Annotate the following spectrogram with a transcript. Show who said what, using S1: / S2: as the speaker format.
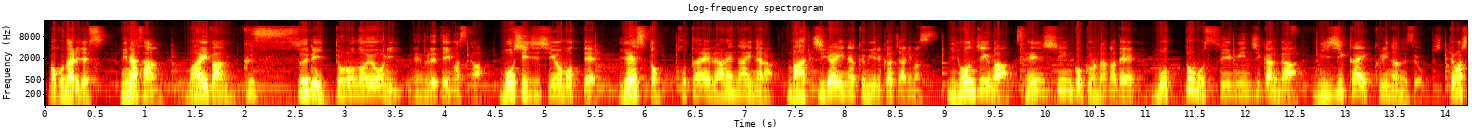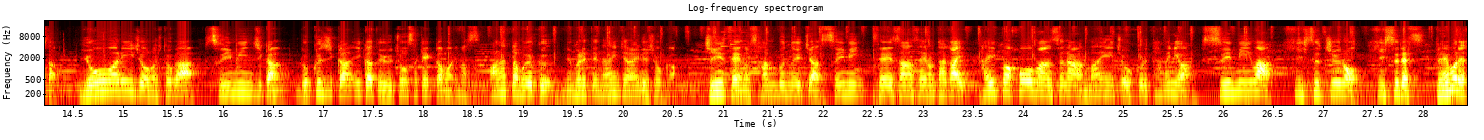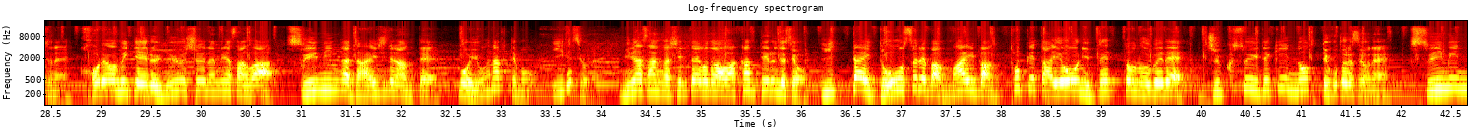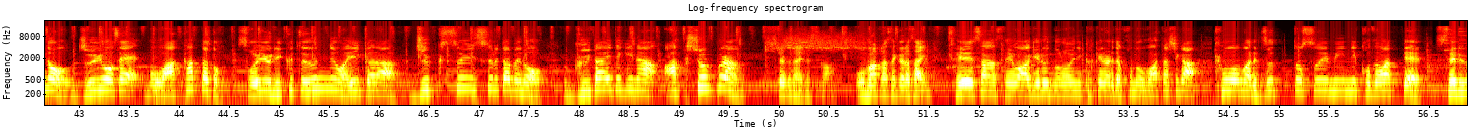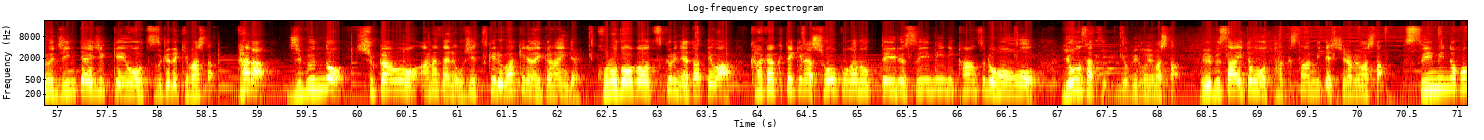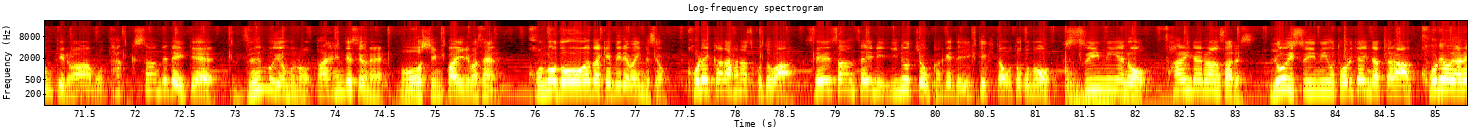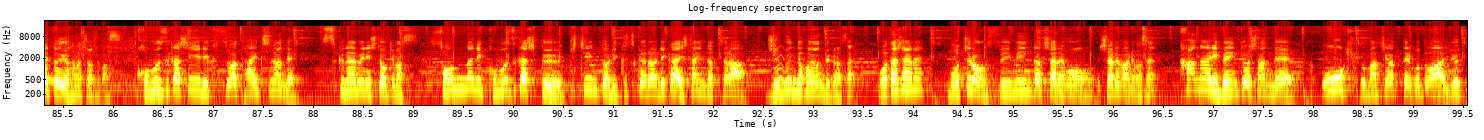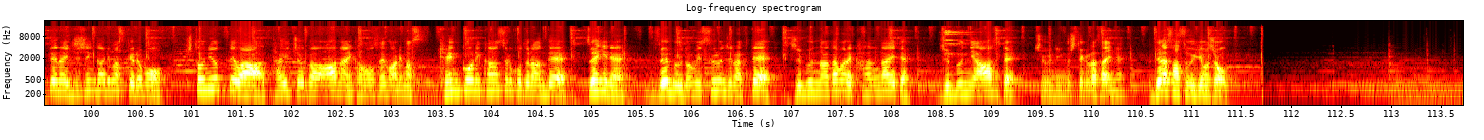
S1: まこなりです。皆さん毎晩ぐっす。り泥のように眠れていますか？もし自信を持ってイエスと答えられないなら間違いなく見る価値あります。日本人は先進国の中で最も睡眠時間が短い国なんですよ。知ってました？4割以上の人が睡眠時間6時間以下という調査結果もあります。あなたもよく眠れてないんじゃないでしょうか？人生の3分の1は睡眠生産性の高いハイパフォーマンスな毎日を送るためには睡眠は必須中の必須です。でもですねこれを見ている優秀な皆さんは睡眠が大事でなんてもう言わなくてもいいですよね。皆さんが知りたいことは分かっているんですよ。一体どうすれば毎晩溶けたようにベッドの上で熟睡できんのってことですよね。睡眠の重要性もう分かったと。そういう理屈云々はいいから熟睡するための具体的なアクションプラン聞きたくないですか？お任せください。生産性を上げる呪いにかけられたこの私が今日までずっと睡眠にこだわってセルフ人体実験を続けてきました。ただ自分の主観をあなたに押し付けるわけにはいかないんでこの動画を作るにあたっては科学的な証拠が載っている睡眠に関する本を4冊呼び込みました。ウェブサイトもたくさん見て調べました。睡眠の本っていうのはもうたくさん出ていて全部読むの大変ですよね。もう心配いりません。この動画だけ見ればいいんですよ。これから話すことは生産性に命を懸けて生きてきた男の睡眠へのファイナルアンサーです。良い睡眠をとりたいんだったらこれをやれという話をします。小難しい理屈は退屈なんで少なめにしておきます。そんなに小難しくきちんと理屈から理解したいんだったら自分で本読んでください。私はねもちろん睡眠学者でも医者でもありません。かなり勉強したんで大きく間違ってることは言ってない自信がありますけれども人によっては体調が合わない可能性もあります。健康に関することなんでぜひね全部鵜呑みするんじゃなくて自分の頭で考えて自分に合わせてチューニングしてくださいね。では早速いきましょう。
